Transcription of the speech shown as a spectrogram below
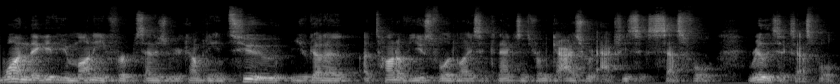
one, they give you money for a percentage of your company, and two, you've got a, a ton of useful advice and connections from guys who are actually successful, really successful.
